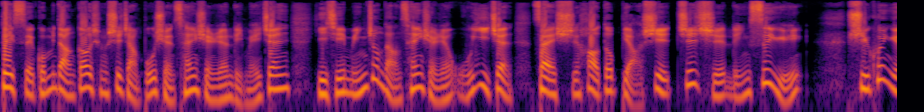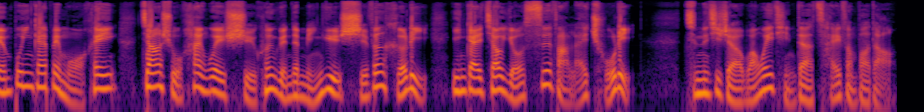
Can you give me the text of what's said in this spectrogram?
对此，国民党高雄市长补选参选人李梅珍以及民众党参选人吴益政在十号都表示支持林思瑜。许坤元不应该被抹黑，家属捍卫许坤元的名誉十分合理，应该交由司法来处理。青年记者王威婷的采访报道。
